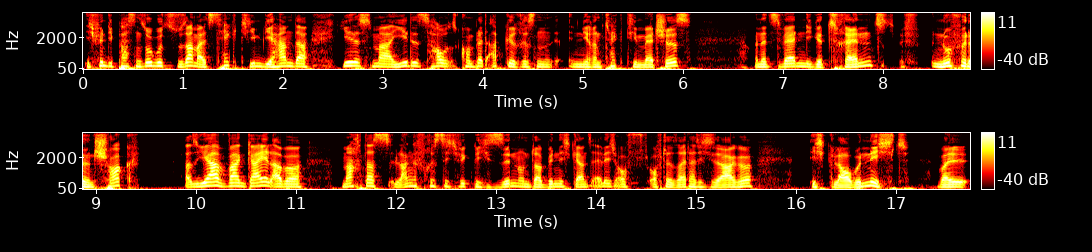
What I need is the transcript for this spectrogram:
ich finde, die passen so gut zusammen als Tag-Team. Die haben da jedes Mal, jedes Haus komplett abgerissen in ihren Tag-Team-Matches. Und jetzt werden die getrennt, nur für den Schock. Also, ja, war geil, aber macht das langfristig wirklich Sinn? Und da bin ich ganz ehrlich auf, auf der Seite, dass ich sage, ich glaube nicht. Weil,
